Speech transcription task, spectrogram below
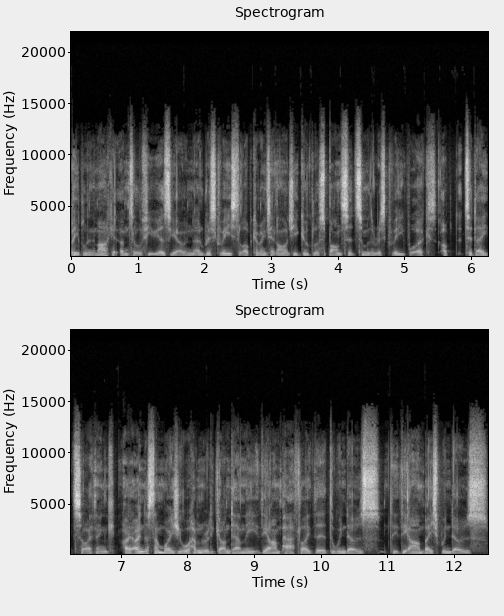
people in the market until a few years ago. And, and RISC V is still upcoming technology. Google has sponsored some of the RISC V works up to date. So I think I, understand why you haven't really gone down the, the ARM path, like the, the Windows, the, the ARM based Windows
